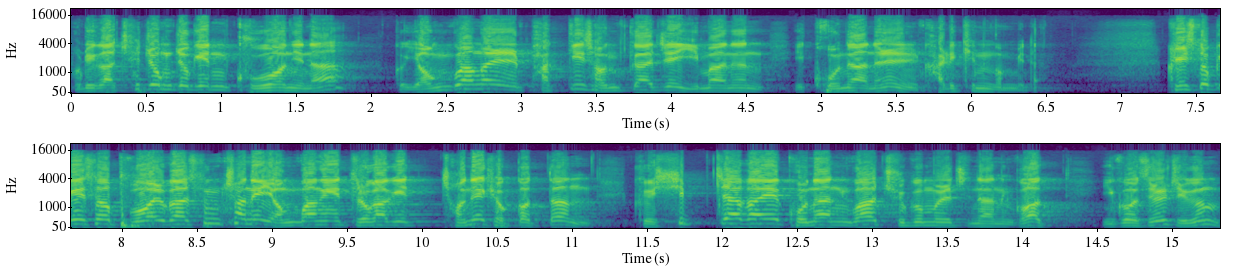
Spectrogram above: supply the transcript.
우리가 최종적인 구원이나 그 영광을 받기 전까지 임하는 이 고난을 가리키는 겁니다. 그리스도께서 부활과 승천의 영광에 들어가기 전에 겪었던 그 십자가의 고난과 죽음을 지나는 것 이것을 지금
